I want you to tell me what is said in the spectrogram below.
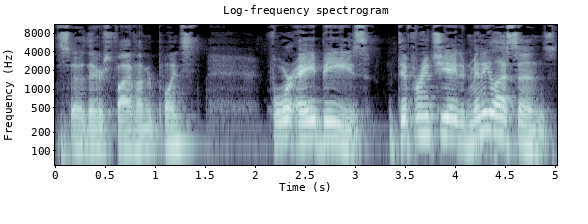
So there's 500 points for ABs, differentiated mini lessons.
